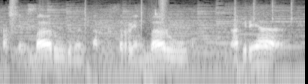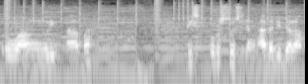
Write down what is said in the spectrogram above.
khas yang baru, dengan karakter yang baru, dan akhirnya ruang apa diskursus yang ada di dalam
